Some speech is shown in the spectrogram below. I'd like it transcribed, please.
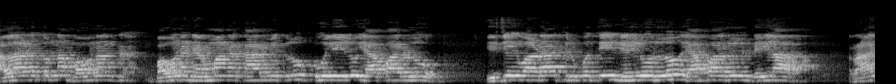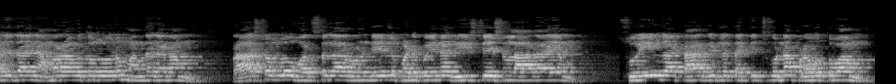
అల్లాడుతున్న భవన భవన నిర్మాణ కార్మికులు కూలీలు వ్యాపారులు. విజయవాడ తిరుపతి నెల్లూరులో వ్యాపారులు డీలా. రాజధాని అమరావతిలోనూ మందగనం. రాష్ట్రంలో వరుసగా రెండేళ్ళు పడిపోయిన రిజిస్ట్రేషన్ల ఆదాయం స్వయంగా టార్గెట్లు తగ్గించుకున్న ప్రభుత్వం.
